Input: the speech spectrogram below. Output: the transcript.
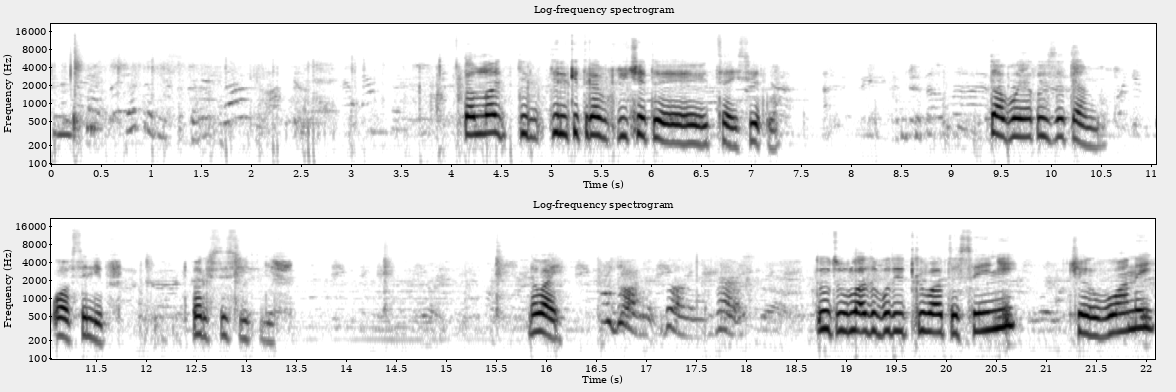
Та Влад, Тіль- тільки треба включити е, цей світло. Та, бо якось затемно. О, все ліпше. Тепер все світліше. Давай. Ну, добре, добре, зараз. Тут у Влада буде відкривати синій, червоний,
